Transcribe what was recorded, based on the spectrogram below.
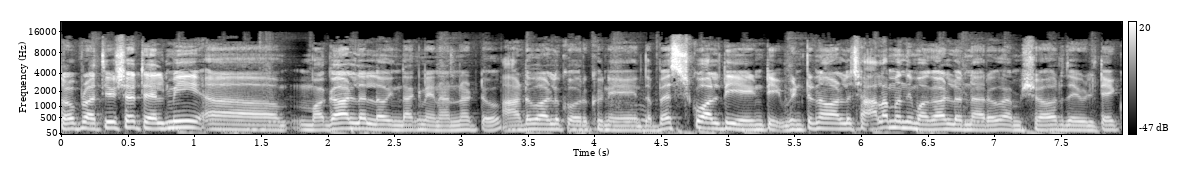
సో ప్రత్యూష టెల్ మీ మగాళ్ళలో ఇందాక నేను అన్నట్టు ఆడవాళ్ళు కోరుకునే ద బెస్ట్ క్వాలిటీ ఏంటి? వింటున్న వాళ్ళు చాలా మంది మగాళ్ళు ఉన్నారు. I'm sure they will take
